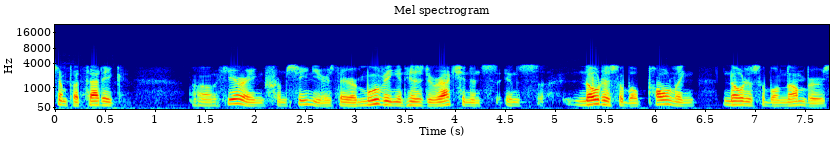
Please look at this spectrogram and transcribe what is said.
sympathetic uh, hearing from seniors. They are moving in his direction in, in noticeable polling, noticeable numbers,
